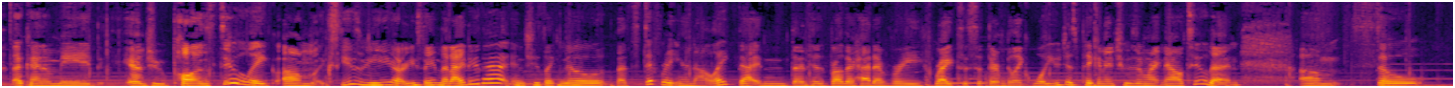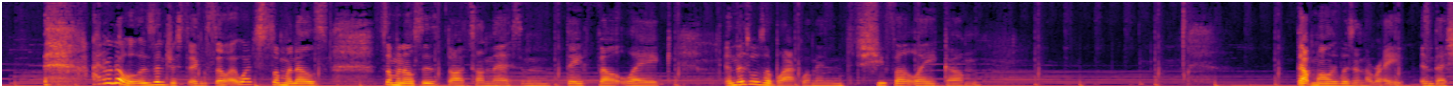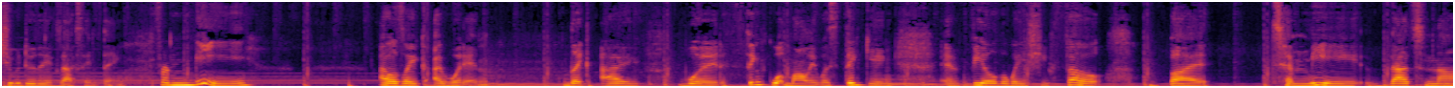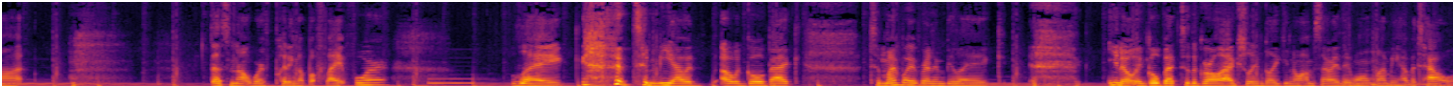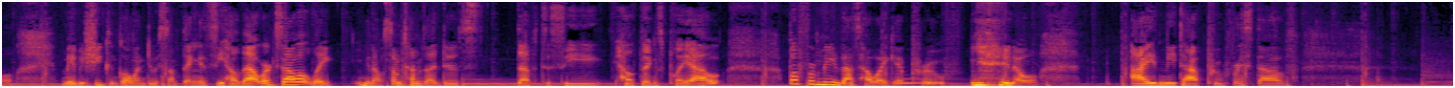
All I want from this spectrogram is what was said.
that kind of made Andrew pause too. Like, um, excuse me, are you saying that I do that? And she's like, no, that's different. You're not like that. And then his brother had every right to sit there and be like, well, you just picking and choosing right now too. Then, um, so I don't know. It was interesting. So I watched someone else, someone else's thoughts on this, and they felt like, and this was a black woman. She felt like, um, that Molly was in the right and that she would do the exact same thing. For me, I was like, I wouldn't. Like, I would think what Molly was thinking and feel the way she felt, but to me, that's not that's not worth putting up a fight for. Like to me, I would I would go back to my boyfriend and be like you know, and go back to the girl actually and be like, you know, I'm sorry, they won't let me have a towel. Maybe she can go and do something and see how that works out. Like, you know, sometimes I do stuff to see how things play out. But for me, that's how I get proof. you know, I need to have proof for stuff.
